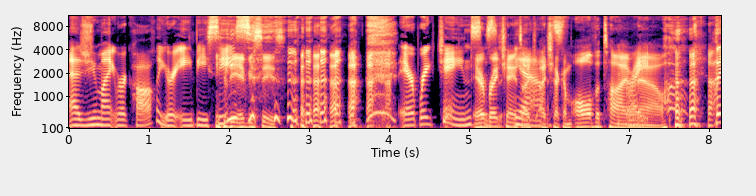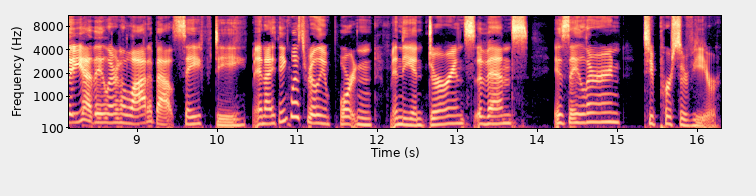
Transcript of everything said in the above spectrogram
As you might recall, your ABCs. the ABCs. Air brake chains. Air brake chains. Yeah. I, I, check them all the time right. now. but yeah, they learn a lot about safety. And I think what's really important in the endurance events is they learn to persevere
